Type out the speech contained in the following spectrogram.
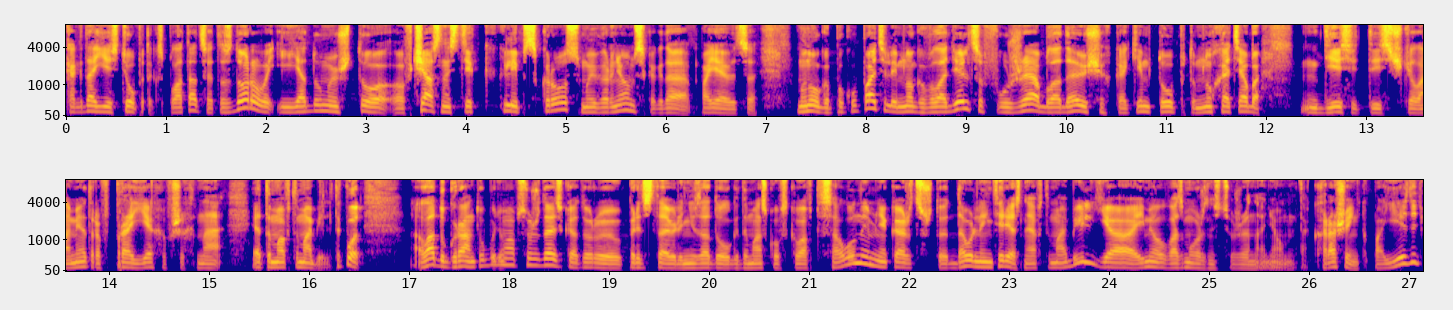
когда есть опыт эксплуатации, это здорово, и я думаю, что, в частности, к Clips Cross мы вернемся, когда появится много покупателей, покупателей, много владельцев, уже обладающих каким-то опытом, ну хотя бы 10 тысяч километров проехавших на этом автомобиле. Так вот, Ладу Гранту будем обсуждать, которую представили незадолго до московского автосалона, и мне кажется, что это довольно интересный автомобиль. Я имел возможность уже на нем так хорошенько поездить.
